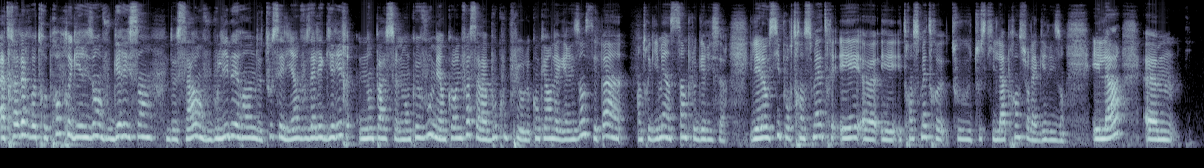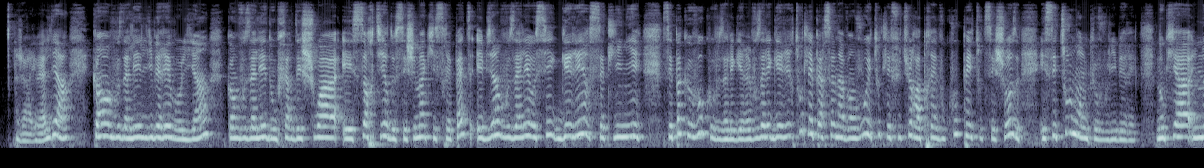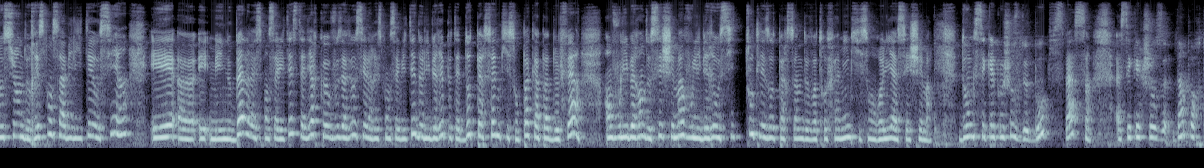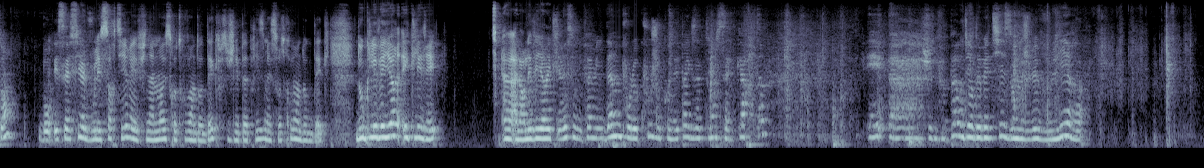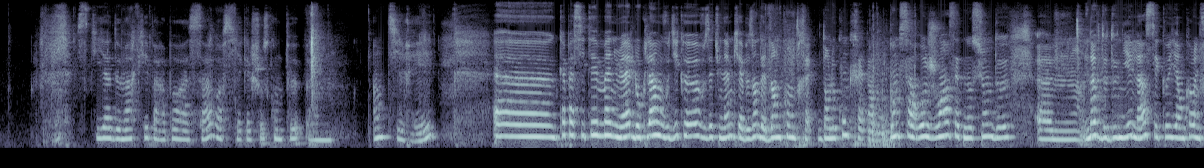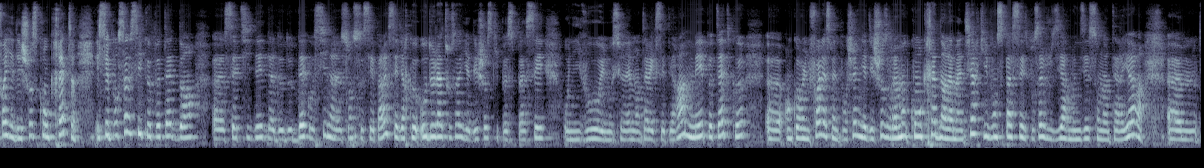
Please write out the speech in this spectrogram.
à travers votre propre guérison, en vous guérissant de ça, en vous libérant de tous ces liens, vous allez guérir non pas seulement que vous, mais encore une fois, ça va beaucoup plus haut. Le conquérant de la guérison, c'est pas, entre guillemets, un simple guérisseur. Il est là aussi pour transmettre et, euh, transmettre tout, ce qu'il apprend sur la guérison. Et là... Euh, J'arrive à le dire, hein. quand vous allez libérer vos liens, quand vous allez donc faire des choix et sortir de ces schémas qui se répètent, eh bien vous allez aussi guérir cette lignée. C'est pas que vous que vous allez guérir, vous allez guérir toutes les personnes avant vous et toutes les futures après. Vous coupez toutes ces choses et c'est tout le monde que vous libérez. Donc il y a une notion de responsabilité aussi, hein, euh, et, mais une belle responsabilité, c'est-à-dire que vous avez aussi la responsabilité de libérer peut-être d'autres personnes qui sont pas capables de le faire. En vous libérant de ces schémas, vous libérez aussi toutes les autres personnes de votre famille qui sont reliés à ces schémas. Donc c'est quelque chose de beau qui se passe, euh, c'est quelque chose d'important. Bon, et celle-ci, elle voulait sortir et finalement, elle se retrouve en dos deck. Je ne l'ai pas prise, mais elle se retrouve en dos deck. Donc, l'éveilleur éclairé. Euh, alors, l'éveilleur éclairé, c'est une famille d'âmes. Pour le coup, je ne connais pas exactement cette carte. Et euh, je ne veux pas vous dire de bêtises, donc je vais vous lire ce qu'il y a de marqué par rapport à ça, voir s'il y a quelque chose qu'on peut en tirer. Euh, capacité manuelle, donc là on vous dit que vous êtes une âme qui a besoin d'être dans le concret, dans le concret pardon. Donc ça rejoint cette notion de euh, neuf de denier là, c'est qu'il y a encore une fois il y a des choses concrètes et c'est pour ça aussi que peut-être dans euh, cette idée de, de, deck aussi, la notion de se séparer, c'est-à-dire qu'au-delà de tout ça il y a des choses qui peuvent se passer au niveau émotionnel, mental, etc. Mais peut-être que encore une fois la semaine prochaine il y a des choses vraiment concrètes dans la matière qui vont se passer. C'est pour ça que je vous dis harmoniser son intérieur,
